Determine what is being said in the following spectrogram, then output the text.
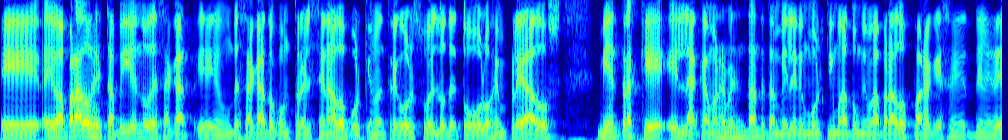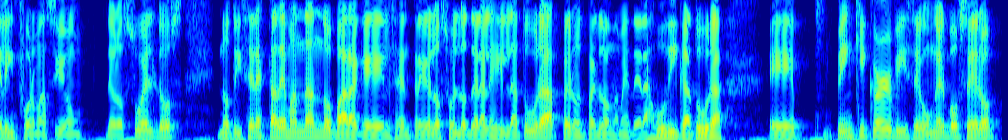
Eva Prados está pidiendo un desacato contra el Senado porque no entregó el sueldo de todos los empleados, mientras que en la Cámara de Representantes también le dio un ultimátum a Eva Prados para que se le dé la información de los sueldos. Noticel está demandando para que se entreguen los sueldos de la legislatura, pero perdóname, de la judicatura. Eh, Pinky Kirby, según el vocero,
